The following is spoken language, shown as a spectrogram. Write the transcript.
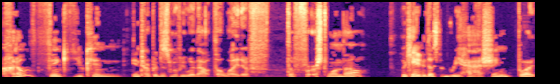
I don't think you can interpret this movie without the light of the first one, though. Like maybe there's some rehashing, but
